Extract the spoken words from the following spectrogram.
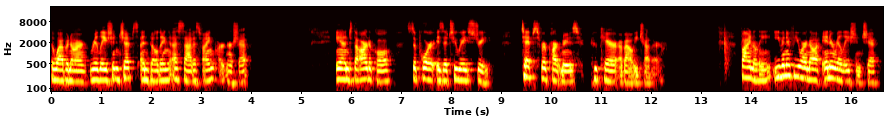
the webinar Relationships and Building a Satisfying Partnership, and the article Support is a Two Way Street Tips for Partners Who Care About Each Other. Finally, even if you are not in a relationship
